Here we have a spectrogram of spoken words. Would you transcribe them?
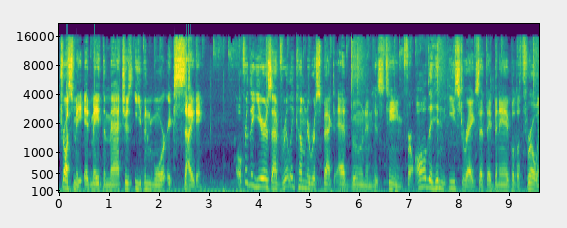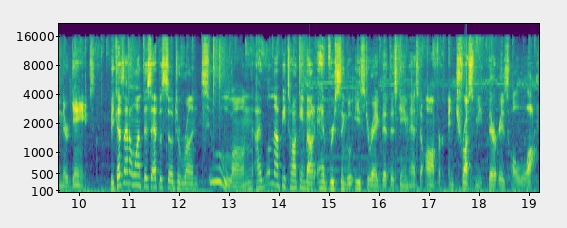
Trust me, it made the matches even more exciting. Over the years, I've really come to respect Ed Boon and his team for all the hidden Easter eggs that they've been able to throw in their games. Because I don't want this episode to run too long, I will not be talking about every single Easter egg that this game has to offer, and trust me, there is a lot.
